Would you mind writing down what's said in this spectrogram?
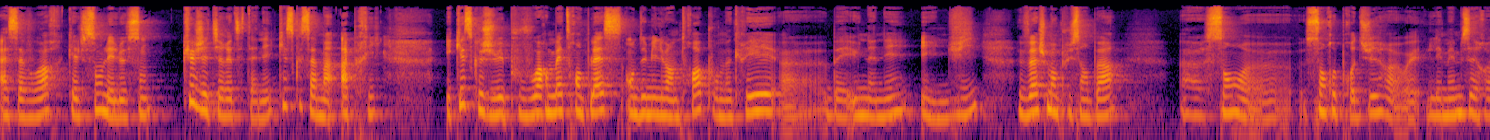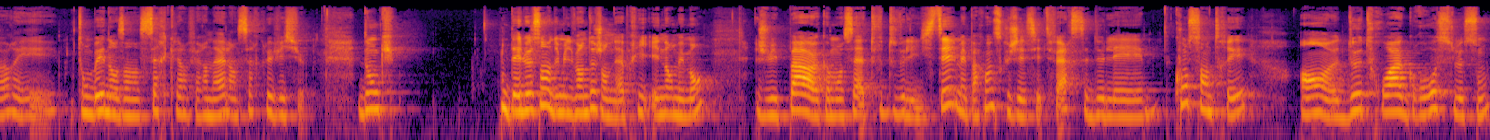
à savoir quelles sont les leçons que j'ai tirées de cette année, qu'est-ce que ça m'a appris et qu'est-ce que je vais pouvoir mettre en place en 2023 pour me créer euh, ben, une année et une vie vachement plus sympa, euh, sans, euh, sans reproduire les mêmes erreurs et tomber dans un cercle infernal, un cercle vicieux. Donc, des leçons en 2022, j'en ai appris énormément. Je vais pas commencer à toutes les lister, mais par contre, ce que j'ai essayé de faire, c'est de les concentrer en euh, deux, trois grosses leçons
